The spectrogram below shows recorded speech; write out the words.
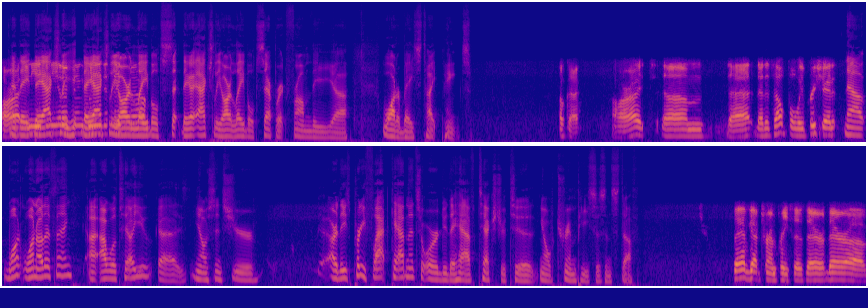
All And they Any- they any actually they actually are about? labeled they actually are labeled separate from the uh, water based type paints. Okay. All right. Um, that that is helpful. We appreciate it. Now, one one other thing I, I will tell you, uh, you know, since you're, are these pretty flat cabinets, or do they have texture to you know trim pieces and stuff? They have got trim pieces. They're they're uh,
